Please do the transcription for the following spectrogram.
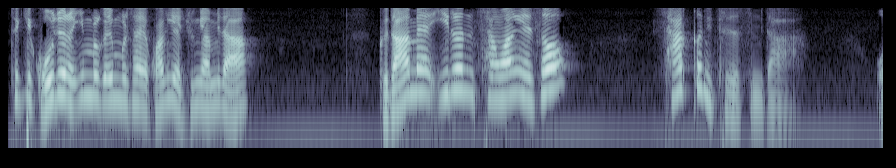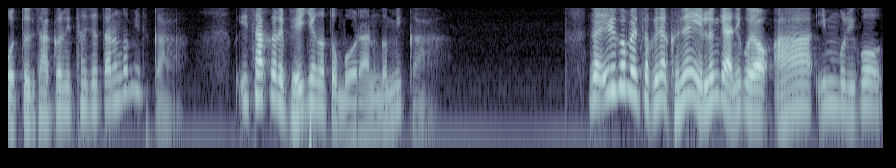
특히 고전은 인물과 인물 사이의 관계가 중요합니다. 그 다음에 이런 상황에서 사건이 터졌습니다. 어떤 사건이 터졌다는 겁니까? 이 사건의 배경은 또 뭐라는 겁니까? 그러니까 읽으면서 그냥 그냥 읽는 게 아니고요. 아, 인물이고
